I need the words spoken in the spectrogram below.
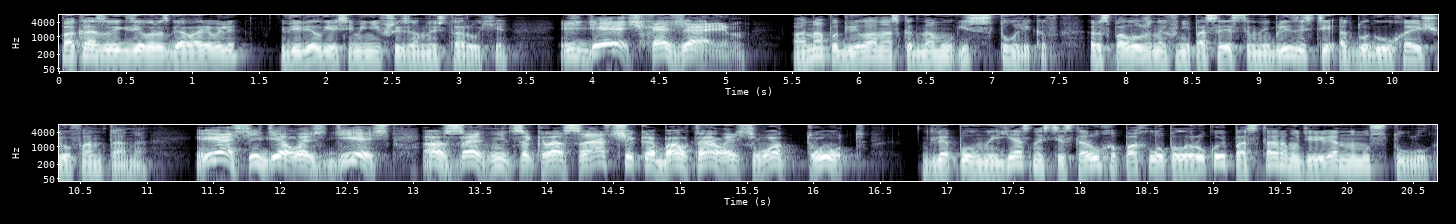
«Показывай, где вы разговаривали», – велел я семенившей за мной старухе. «Здесь, хозяин», она подвела нас к одному из столиков, расположенных в непосредственной близости от благоухающего фонтана. Я сидела здесь, а задница красавчика болталась вот тут». Для полной ясности старуха похлопала рукой по старому деревянному стулу,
